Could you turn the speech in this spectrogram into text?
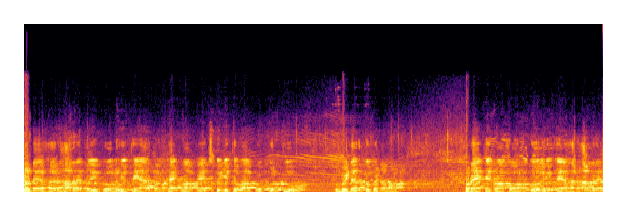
नोडे हर हाल रे नोई गोल हुई तैयार बंखाई नवा मैच को जितवा गोकुलपुर। विनर को बनावा उनाइते नवा बॉल गोल हुई ते हर हाल रे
